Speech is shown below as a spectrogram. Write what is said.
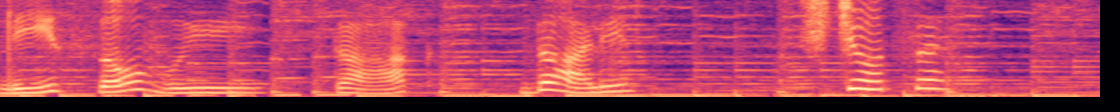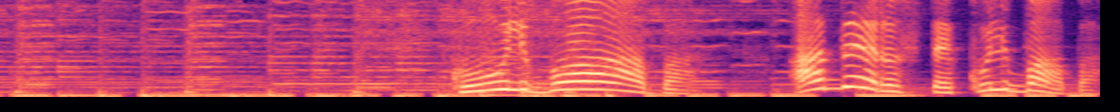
Лісовий. Так. Далі. Що це? Кульбаба. А де росте кульбаба?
